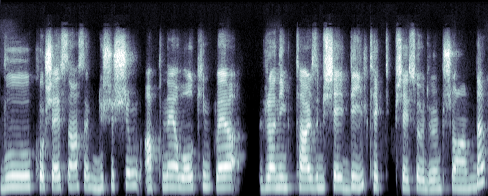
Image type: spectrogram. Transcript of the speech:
bu koşu esnasında düşüşüm apnea walking veya running tarzı bir şey değil. Teknik bir şey söylüyorum şu anda.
